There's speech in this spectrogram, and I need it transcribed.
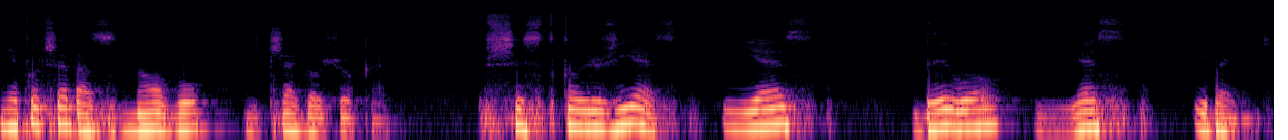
Nie potrzeba znowu niczego szukać. Wszystko już jest. Jest, było, jest i będzie.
